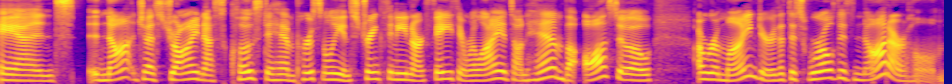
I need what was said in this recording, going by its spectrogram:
and not just drawing us close to Him personally and strengthening our faith and reliance on Him, but also a reminder that this world is not our home,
